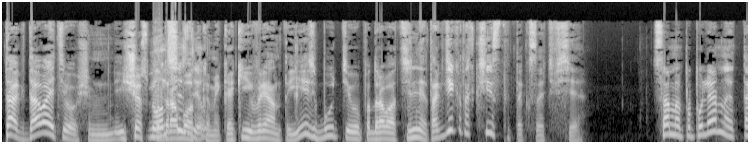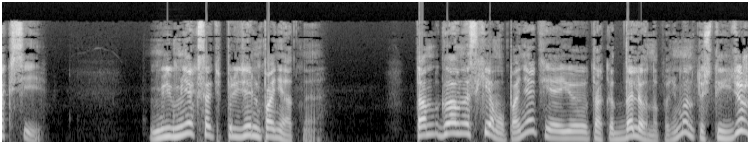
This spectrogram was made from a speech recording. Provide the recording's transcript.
Так, давайте, в общем, еще с Ну, он всё подработками. Какие варианты есть? Будете вы подрабатывать или нет? А где таксисты-то, кстати, все? Самое популярное это такси. Мне, кстати, предельно понятное. Там главная схему понять, я ее так отдаленно понимаю. То есть ты идешь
